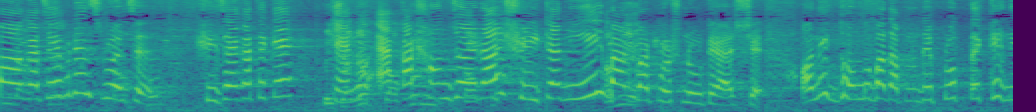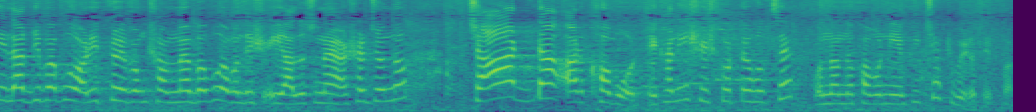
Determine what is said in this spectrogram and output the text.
পাওয়া গেছে এভিডেন্স রয়েছে। সেই জায়গা থেকে কেন একা সঞ্জয় রায় সেইটা নিয়েই বারবার প্রশ্ন উঠে আসছে। অনেক ধন্যবাদ আপনাদের প্রত্যেককে নীলাদ্রি বাবু অরিত্র এবং সন্ময় বাবু আমাদের এই আলোচনায় আসার জন্য। চারটা আর খবর। এখানেই শেষ করতে হচ্ছে। অন্যান্য খবর নিয়ে ফিরছে একটু বিরতির পর।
